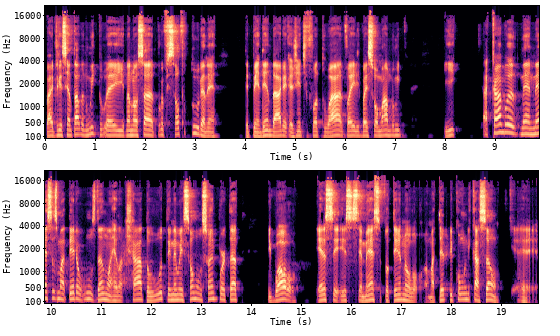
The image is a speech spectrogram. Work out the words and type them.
vai acrescentar muito é, na nossa profissão futura, né? Dependendo da área que a gente for atuar, vai, vai somar muito. E acaba né, nessas matérias, alguns dando uma relaxada, ou outra, né, mas são, são importantes. Igual esse, esse semestre, estou tendo a matéria de comunicação, é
